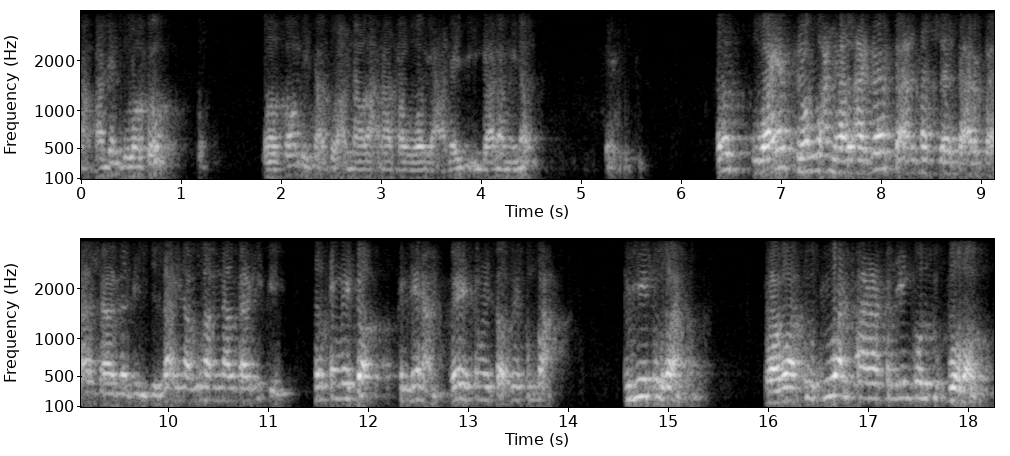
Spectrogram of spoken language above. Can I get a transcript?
nak panjang pulau tuh. Kalau bisa tuh anak anak tahu yang ada di igana minat. Terus wayat an hal aja ke atas jasa arba asyhadatin jilla ina ulah minal kadibin. Terus yang besok gendenan, eh yang besok eh sumpah. Demi Tuhan, bahwa tujuan para selingkuh itu bohong.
